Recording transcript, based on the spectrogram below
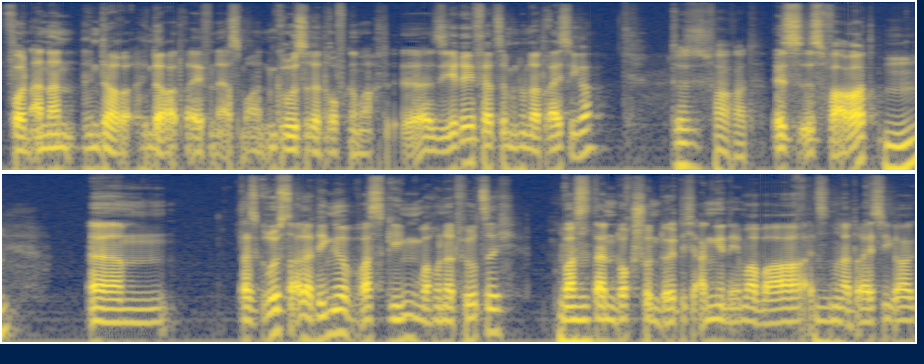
von anderen Hinter Hinterradreifen erstmal einen größeren drauf gemacht. Äh, Serie fährt sie mit 130er. Das ist Fahrrad. Es ist Fahrrad. Mhm. Ähm, das größte aller Dinge, was ging, war 140, mhm. was dann doch schon deutlich angenehmer war als mhm. 130er.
